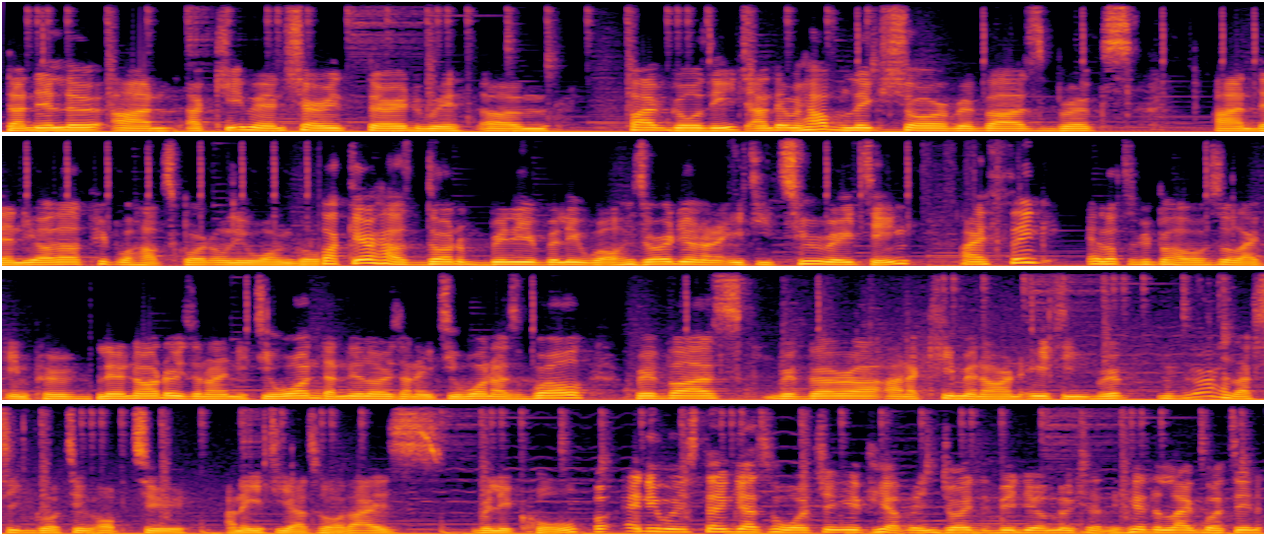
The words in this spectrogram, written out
Danilo and Akimen sharing third with um five goals each. And then we have Lakeshore, Rivers, Brooks, and then the other people have scored only one goal. Fakir has done really, really well. He's already on an 82 rating. I think a lot of people have also like improved. Leonardo is on an 81, Danilo is on 81 as well. Rivas, Rivera, and Akimen are on 80. Rivera has actually gotten up to an 80 as well. That is really cool. But anyways, thank you guys for watching. If you have enjoyed the video, make sure to hit the like button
